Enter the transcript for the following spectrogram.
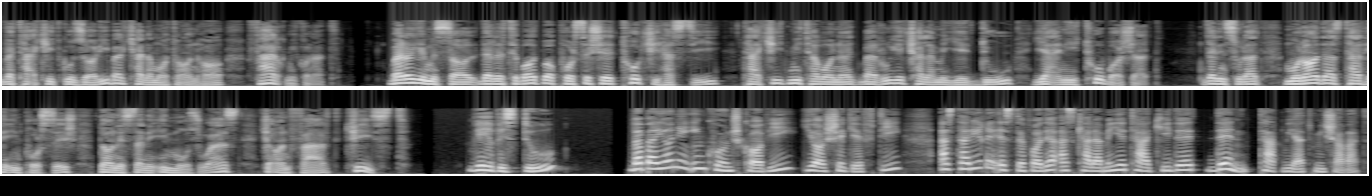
و تأکید گذاری بر کلمات آنها فرق می کند. برای مثال در ارتباط با پرسش تو کی هستی تأکید می تواند بر روی کلمه دو یعنی تو باشد. در این صورت مراد از طرح این پرسش دانستن این موضوع است که آن فرد کیست؟ Wer bist du? و بیان این کنجکاوی یا شگفتی از طریق استفاده از کلمه تأکید دن تقویت می شود.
